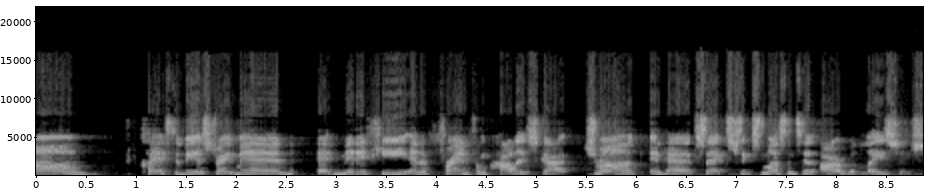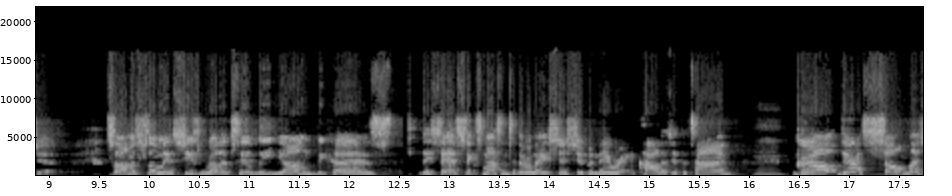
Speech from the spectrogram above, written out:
Um, claims to be a straight man, admitted he and a friend from college got drunk and had sex six months into our relationship. So I'm assuming she's relatively young because they said six months into the relationship and they were in college at the time. Mhm. Girl, there's so much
